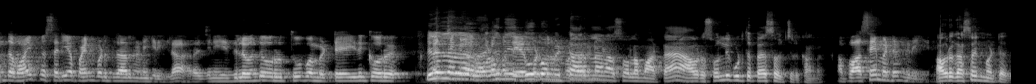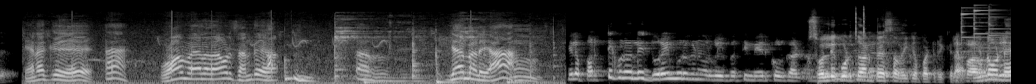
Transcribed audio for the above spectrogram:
அந்த வாய்ப்பை சரியா பயன்படுத்துறாருன்னு நினைக்கிறீங்களா ரஜினி? இதுல வந்து ஒரு தூபமிட்டு இதுக்கு ஒரு இல்ல இல்ல ரஜினி தூபம் பண்றாங்க. நான் சொல்ல மாட்டேன். அவரை சொல்லி கொடுத்து பேச வச்சிருக்காங்க. அப்ப அசைன்மெண்ட்ங்கிறீங்க அவருக்கு அசைன்மெண்ட் அது. எனக்கு உன் மேலதான் ஒரு சந்தேகம். ஏன் மேலையா? இல்ல பர்டிகுலர்லி துரைமுருகன் அவர்கள் பத்தி மேற்கோள் காட்டு சொல்லி கொடுத்தான் பேச வைக்கப்பட்டிருக்கிறார். இன்னொன்னு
